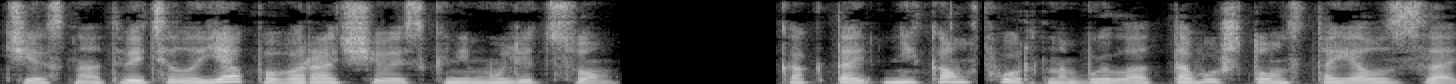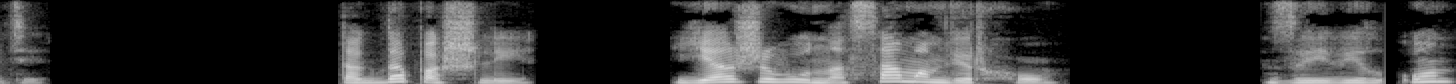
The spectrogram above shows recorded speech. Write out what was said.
честно ответила я, поворачиваясь к нему лицом. Как-то некомфортно было от того, что он стоял сзади. Тогда пошли. Я живу на самом верху, заявил он,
